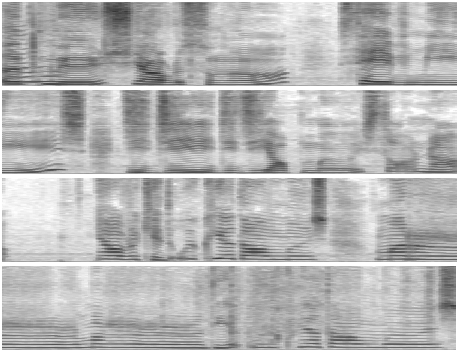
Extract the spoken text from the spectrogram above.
Öpmüş yavrusunu. Sevmiş. Cici cici yapmış. Sonra yavru kedi uykuya dalmış. Mır mır diye uykuya dalmış.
